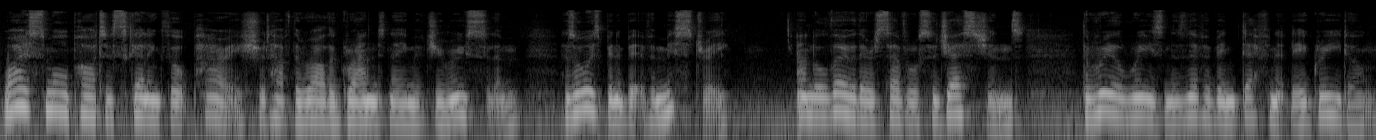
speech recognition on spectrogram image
Why a small part of Skellingthorpe parish should have the rather grand name of Jerusalem has always been a bit of a mystery, and although there are several suggestions, the real reason has never been definitely agreed on.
